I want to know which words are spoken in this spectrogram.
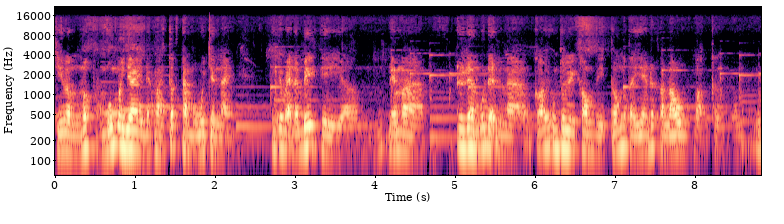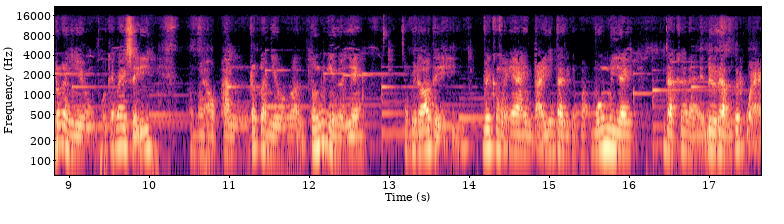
chỉ cần mất khoảng 40 giây để hoàn tất toàn bộ quy trình này. Như các bạn đã biết thì uh, để mà đưa ra quyết định là có ung thư hay không thì tốn cái thời gian rất là lâu và cần rất là nhiều của các bác sĩ. Phải học hành rất là nhiều và tốn rất nhiều thời gian. Trong khi đó thì với công nghệ AI hiện tại chúng ta chỉ cần khoảng 40 giây chúng ta có thể đưa ra một kết quả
